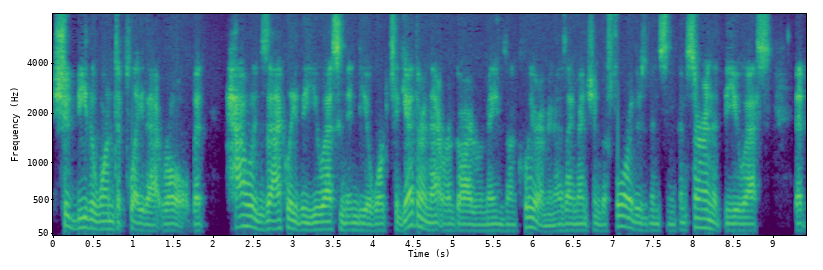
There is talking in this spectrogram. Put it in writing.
should be the one to play that role. But how exactly the US and India work together in that regard remains unclear. I mean, as I mentioned before, there's been some concern that the US, that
